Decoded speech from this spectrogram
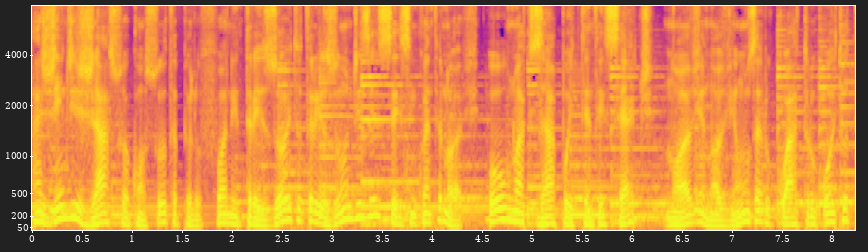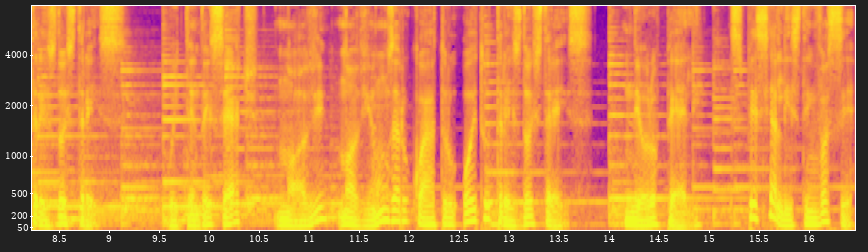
Agende já sua consulta pelo fone 3831 1659 ou no WhatsApp 87 99104 8323. 87 99104 8323. Neuropele, especialista em você.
